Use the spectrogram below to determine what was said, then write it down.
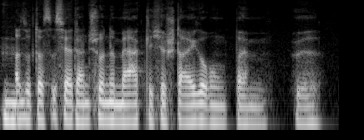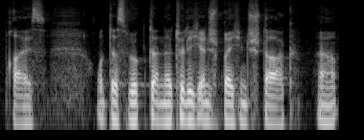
Mhm. Also das ist ja dann schon eine merkliche Steigerung beim Ölpreis. Und das wirkt dann natürlich entsprechend stark. Ja.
